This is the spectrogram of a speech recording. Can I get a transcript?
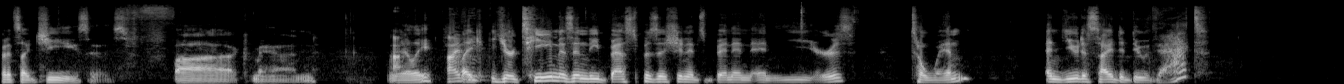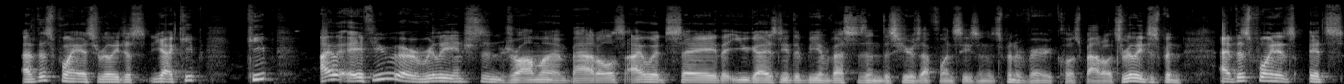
but it's like Jesus, fuck, man. I- Really? I like think- your team is in the best position it's been in in years to win, and you decide to do that? At this point, it's really just yeah. Keep keep. I if you are really interested in drama and battles, I would say that you guys need to be invested in this year's F1 season. It's been a very close battle. It's really just been at this point. It's it's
